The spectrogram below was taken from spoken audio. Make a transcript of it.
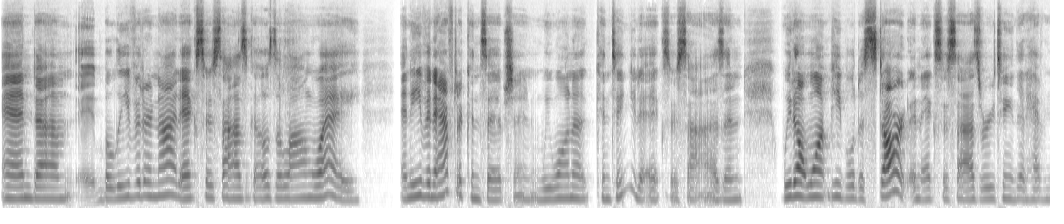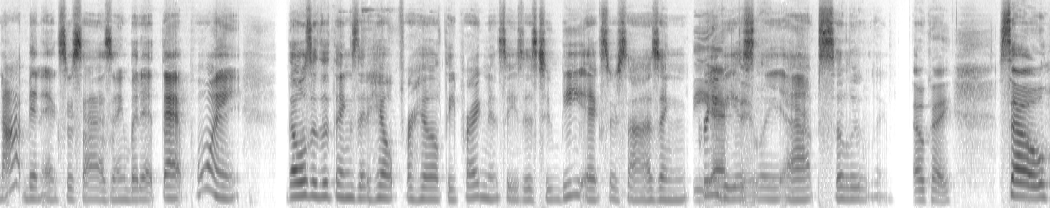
And um, believe it or not, exercise goes a long way. And even after conception, we want to continue to exercise. And we don't want people to start an exercise routine that have not been exercising. But at that point, those are the things that help for healthy pregnancies is to be exercising Be previously. Absolutely. Okay. So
